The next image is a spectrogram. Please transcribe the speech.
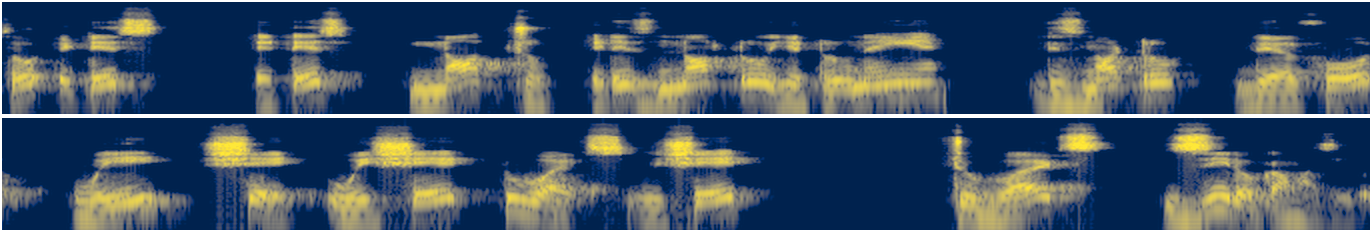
so it is it is not true it is not true ये true नहीं है it is not true therefore we shade we shade towards we shade towards zero comma zero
